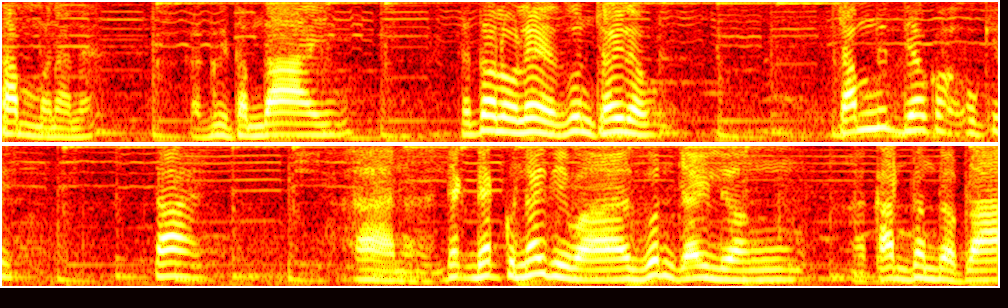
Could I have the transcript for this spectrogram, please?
ทำมันนั่นะก็คือทำได้ แต่ถ้าเราเล่สนใจแล้วจำนิดเดียวก็โอเค ได้ เด็กๆคนไหนที่ว่าสนใจเรื่องการทำเรือปลา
